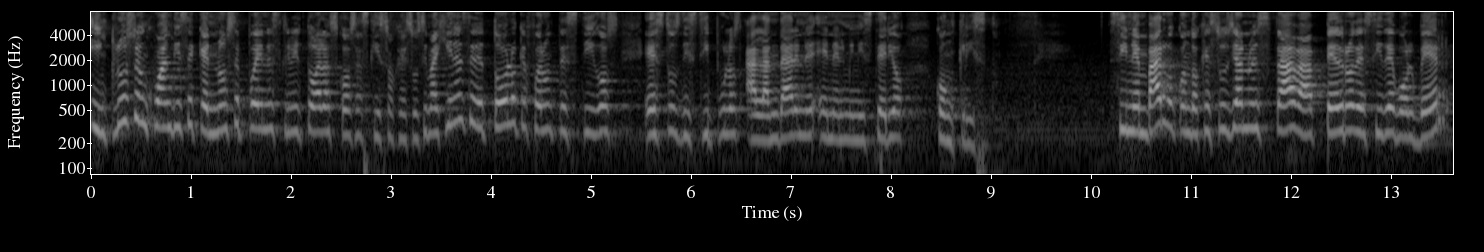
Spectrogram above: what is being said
Incluso en Juan dice que no se pueden escribir todas las cosas que hizo Jesús. Imagínense de todo lo que fueron testigos estos discípulos al andar en el ministerio con Cristo. Sin embargo, cuando Jesús ya no estaba, Pedro decide volver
